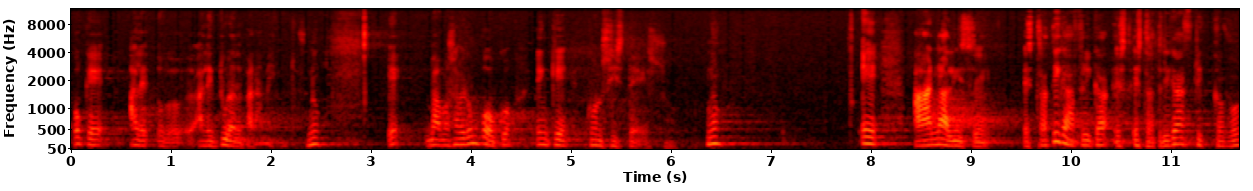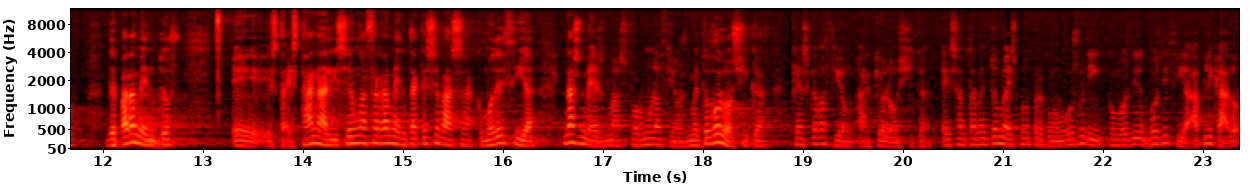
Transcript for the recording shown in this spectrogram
o que a, le, a lectura de paramentos. Non? vamos a ver un pouco en que consiste eso. Non? E a análise estratigráfica, estratigráfica de paramentos eh, esta, esta análise é unha ferramenta que se basa, como decía, nas mesmas formulacións metodolóxicas que a excavación arqueolóxica. É exactamente o mesmo, pero como vos, como vos dicía, aplicado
